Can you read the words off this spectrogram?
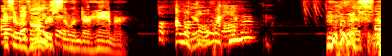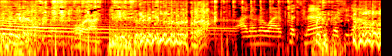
Uh, It's a revolver puncher. cylinder hammer. A revolver hammer? That's Uh, Hold on. I don't know why I put smash, but she don't. I don't know.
